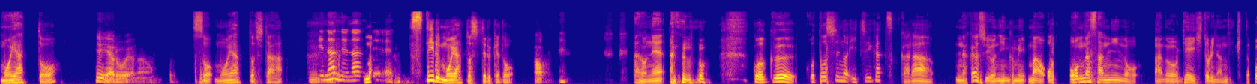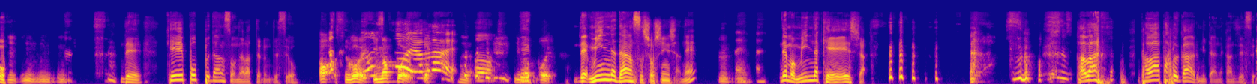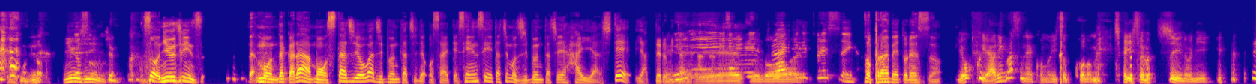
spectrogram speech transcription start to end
もやっと？手やろうやな。そう、もやっとした。うえ、なんでなんで、スティルもやっとしてるけど、あ、あのね、あの僕、今年の1月から仲良し4人組、まあ、お女3人のあのゲイ1人なんだけど。で、K-POP ダンスを習ってるんですよ。あ、すごい。今っぽいそう。やばい。今っぽい。で、みんなダンス初心者ね。うんでもみんな経営者。すごい。パワー、パワーパフガールみたいな感じですよ。ニュージーンじゃん。そう、ニュージーンズ。だもうだから、もうスタジオは自分たちで抑えて、先生たちも自分たちでハイヤーしてやってるみたいな。えーすごいプライベートレッスンや。そう、プライベートレッスン。よくやりますね、このいそ このめっちゃ忙しいのに。い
